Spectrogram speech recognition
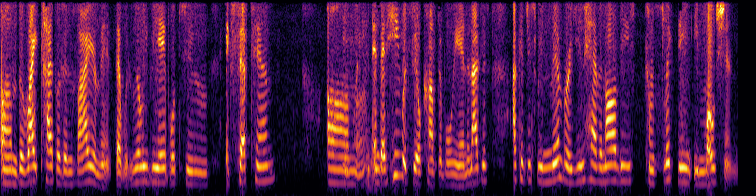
um the right type of environment that would really be able to accept him um mm-hmm. and that he would feel comfortable in and i just i could just remember you having all these conflicting emotions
